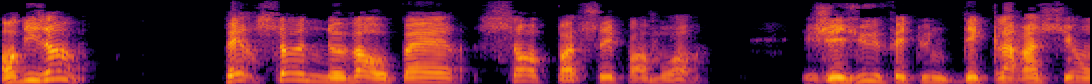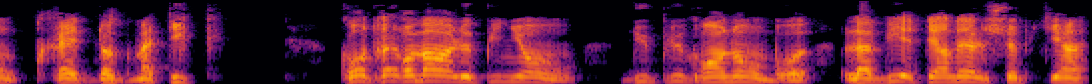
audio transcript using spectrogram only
En disant Personne ne va au Père sans passer par moi. Jésus fait une déclaration très dogmatique. Contrairement à l'opinion du plus grand nombre, la vie éternelle s'obtient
